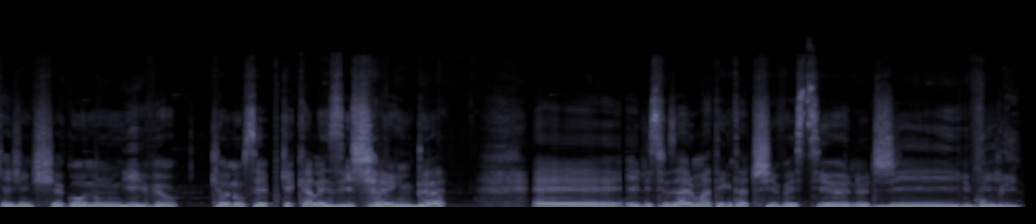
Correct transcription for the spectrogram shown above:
que a gente chegou num nível que eu não sei porque que ela existe ainda. É, eles fizeram uma tentativa esse ano de, vi-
